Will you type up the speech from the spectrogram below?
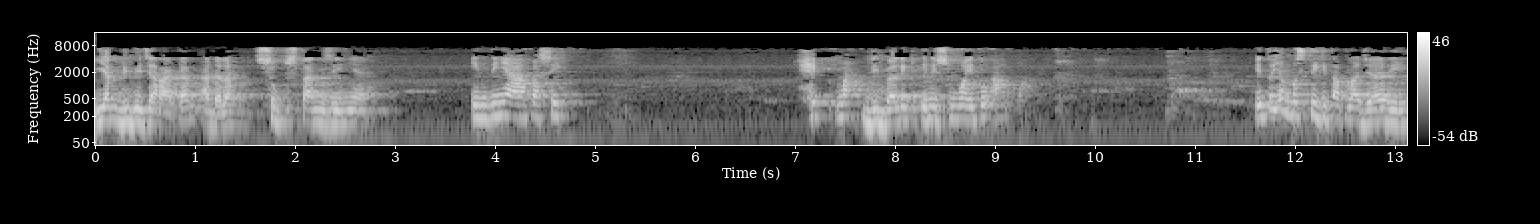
yang dibicarakan adalah substansinya. Intinya apa sih? Hikmah dibalik ini semua itu apa? Itu yang mesti kita pelajari.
